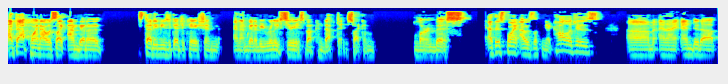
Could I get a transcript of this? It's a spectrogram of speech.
At that point, I was like, I'm going to study music education and I'm going to be really serious about conducting so I can learn this. At this point, I was looking at colleges, um, and I ended up,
